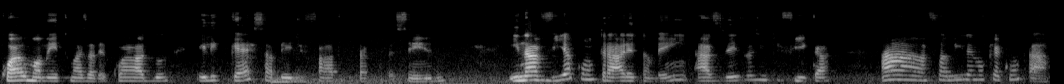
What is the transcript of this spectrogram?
qual é o momento mais adequado, ele quer saber de fato o que está acontecendo. E na via contrária também, às vezes a gente fica, ah, a família não quer contar.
